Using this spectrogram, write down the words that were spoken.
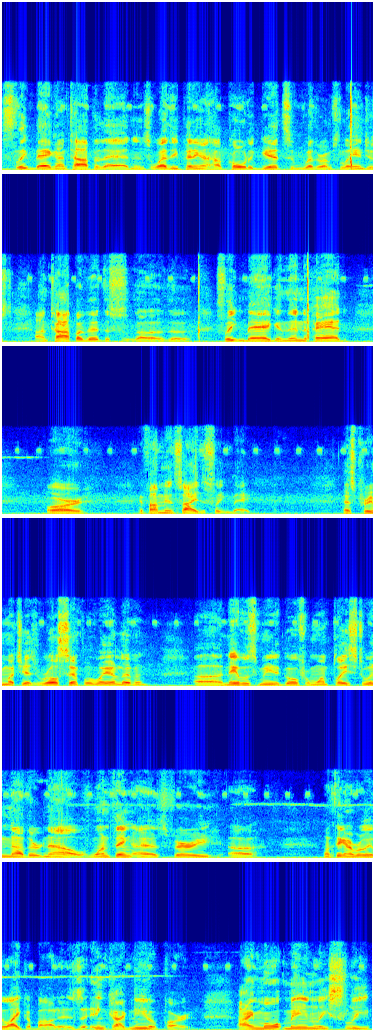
sleep bag on top of that, and it's whether depending on how cold it gets, and whether I'm laying just on top of it, the uh, the sleeping bag, and then the pad, or if I'm inside the sleeping bag. That's pretty much it. It's a real simple way of living. Uh, enables me to go from one place to another. Now, one thing is very, uh, one thing I really like about it is the incognito part. I mainly sleep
